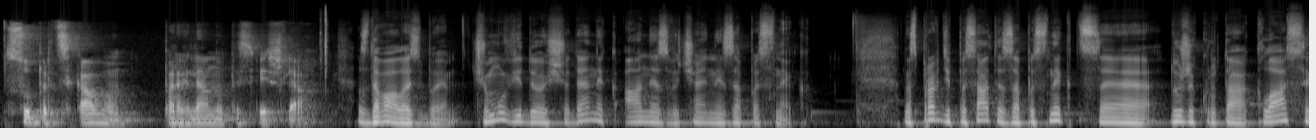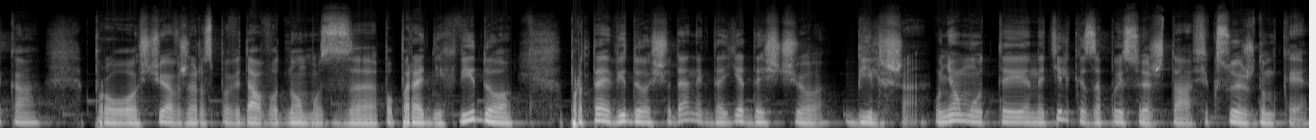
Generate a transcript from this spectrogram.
супер цікаво переглянути свій шлях. Здавалось би, чому відеощоденник, а не звичайний записник? Насправді писати записник це дуже крута класика, про що я вже розповідав в одному з попередніх відео. Проте відеощоденник дає дещо більше. У ньому ти не тільки записуєш та фіксуєш думки,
